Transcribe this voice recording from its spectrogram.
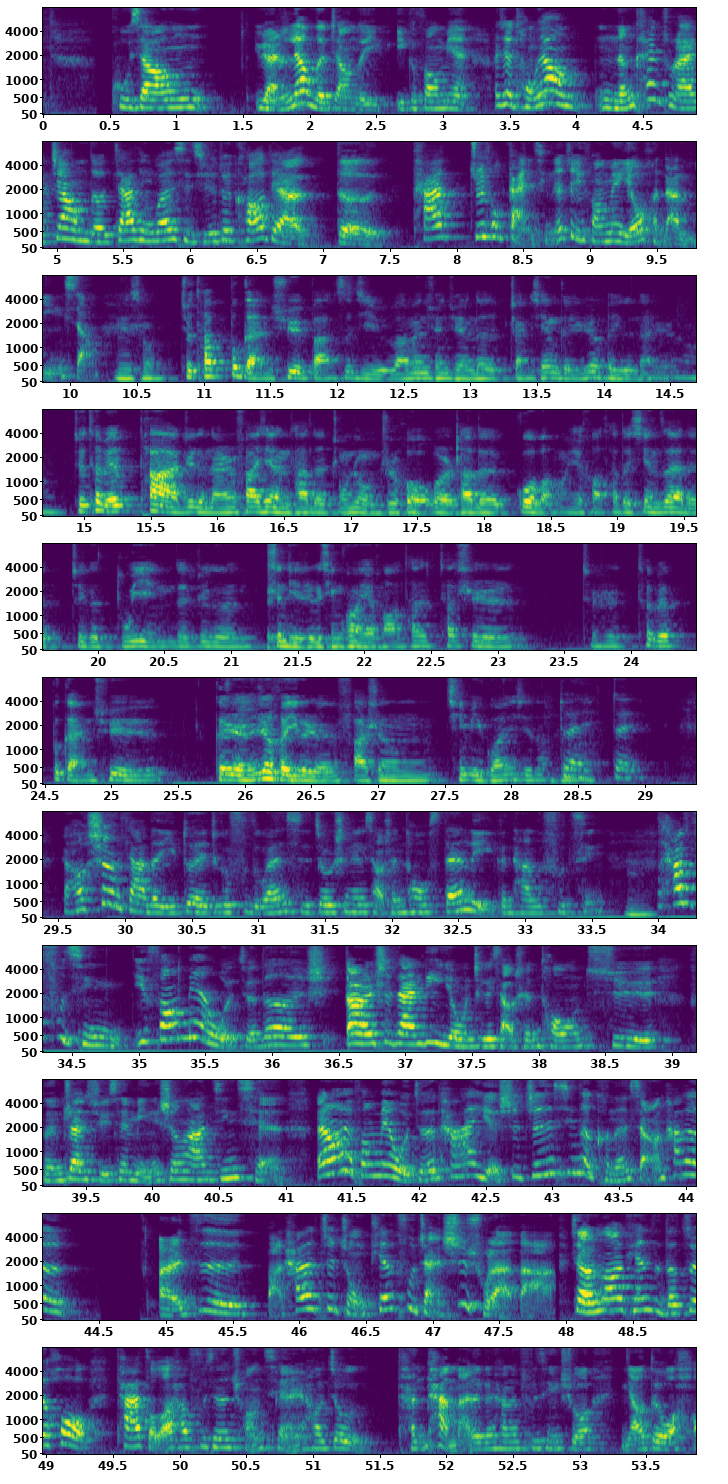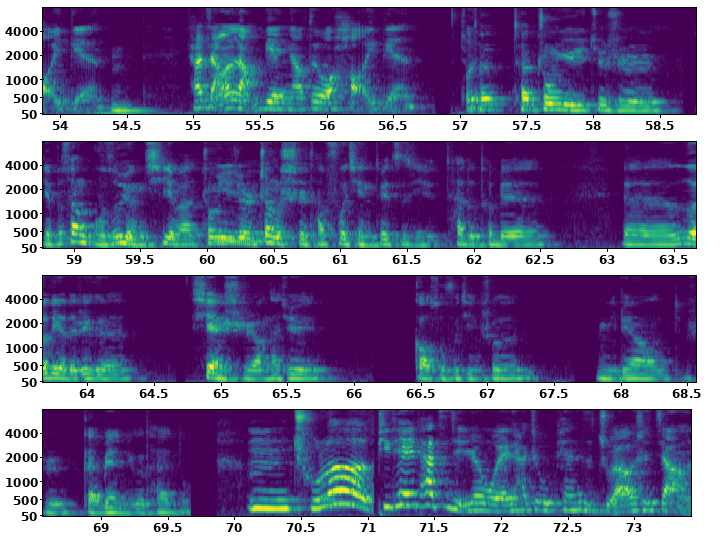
互相原谅的这样的一一个方面，而且同样能看出来，这样的家庭关系其实对 Claudia 的她追求感情的这一方面也有很大的影响。没错，就他不敢去把自己完完全全的展现给任何一个男人啊，就特别怕这个男人发现他的种种之后，或者他的过往也好，他的现在的这个毒瘾的这个身体这个情况也好，他他是就是特别不敢去跟人任何一个人发生亲密关系的。对对。然后剩下的一对这个父子关系就是那个小神童 Stanley 跟他的父亲。嗯他的父亲一方面我觉得是，当然是在利用这个小神童去可能赚取一些名声啊、金钱，但另外一方面，我觉得他也是真心的，可能想让他的儿子把他的这种天赋展示出来吧。小人的片子的最后，他走到他父亲的床前，然后就很坦白的跟他的父亲说：“你要对我好一点。”嗯，他讲了两遍：“你要对我好一点。”就他他终于就是也不算鼓足勇气吧，终于就是正视他父亲对自己态度特别呃恶劣的这个现实，让他去告诉父亲说：“你一定要就是改变你这个态度。”嗯，除了 P.T.A 他自己认为他这部片子主要是讲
